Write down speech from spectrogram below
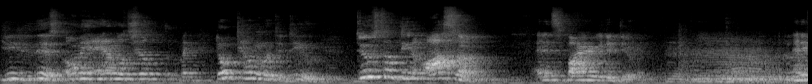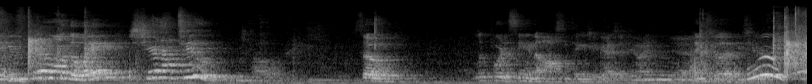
you need to do this. Oh man, animal chill. Like, don't tell me what to do. Do something awesome and inspire me to do it. Mm-hmm. And if you fail along the way, share that too. So look forward to seeing the awesome things you guys are doing. Yeah. Thanks for letting me share.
